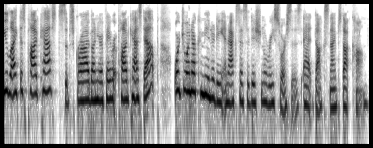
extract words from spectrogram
you like this podcast subscribe on your favorite podcast app or join our community and access additional resources at docsnipes.com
